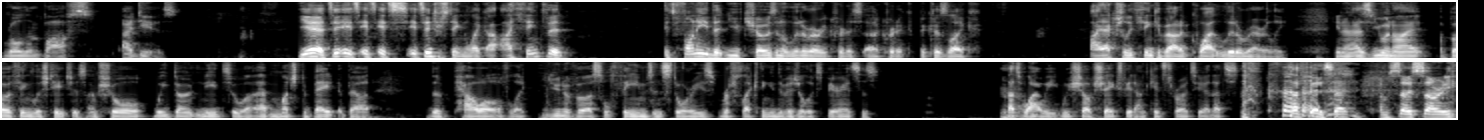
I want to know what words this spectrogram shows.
Roland Barthes' ideas. Yeah, it's it's it's it's it's interesting. Like I, I think that it's funny that you've chosen a literary critic uh, critic because like I actually think about it quite literarily. You know, as you and I are both English teachers, I'm sure we don't need to uh, have much debate about the power of like universal themes and stories reflecting individual experiences. That's mm-hmm. why we we shove Shakespeare down kids' throats. Yeah, that's that's fair to say. I'm so sorry.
